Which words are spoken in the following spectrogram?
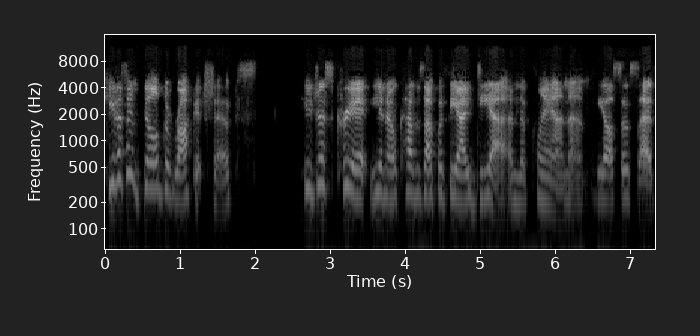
he doesn't build the rocket ships. He just create you know comes up with the idea and the plan. And he also says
